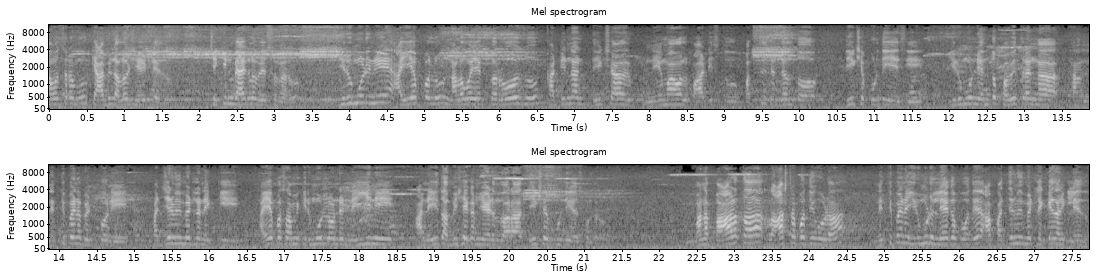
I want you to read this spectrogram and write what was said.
సంవత్సరము క్యాబిన్ అలో చేయట్లేదు. చెక్ ఇన్ బ్యాగ్లో వేస్తున్నారు. ఇరుముడిని అయ్యప్పలు నలభై ఒక్క రోజు కఠిన దీక్ష నియమాలు పాటిస్తూ భక్తి శ్రద్ధలతో దీక్ష పూర్తి చేసి ఇరుముడిని ఎంతో పవిత్రంగా తన నెత్తిపైన పెట్టుకొని పద్దెనిమిది మెట్లను ఎక్కి అయ్యప్ప స్వామికి ఇరుముడిలో ఉండే నెయ్యిని ఆ నెయ్యితో అభిషేకం చేయడం ద్వారా దీక్ష పూర్తి చేసుకుంటారు. మన భారత రాష్ట్రపతి కూడా నెత్తిపైన ఇరుముడు లేకపోతే ఆ పద్దెనిమిది మెట్లు ఎక్కేదానికి లేదు.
